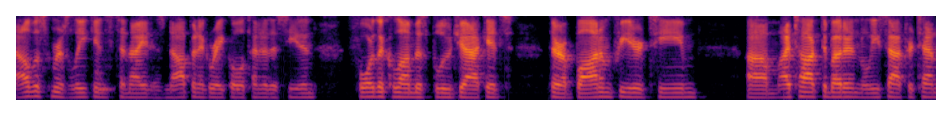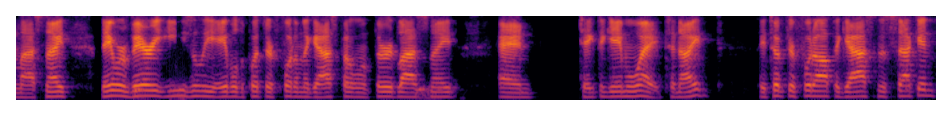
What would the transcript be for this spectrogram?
Elvis Merzlikins tonight has not been a great goaltender this season for the Columbus Blue Jackets. They're a bottom feeder team. Um, I talked about it in the Leafs after 10 last night. They were very easily able to put their foot on the gas pedal in third last mm-hmm. night and take the game away. Tonight, they took their foot off the gas in the second.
